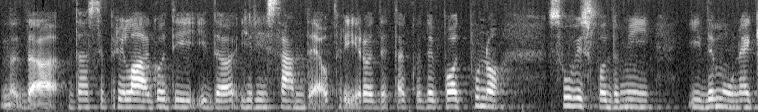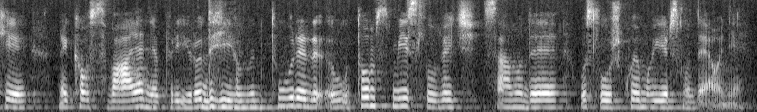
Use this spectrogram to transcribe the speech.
da, da se prilagodi i da, jer je sam deo prirode, tako da je potpuno suvislo da mi idemo u neke, neka osvajanja prirode i avanture u tom smislu već samo da je osluškujemo jer smo deo nje.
